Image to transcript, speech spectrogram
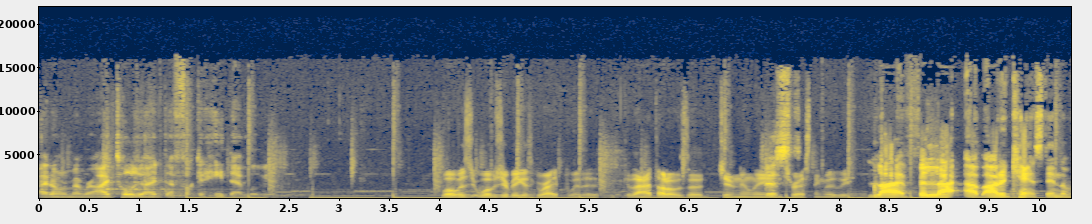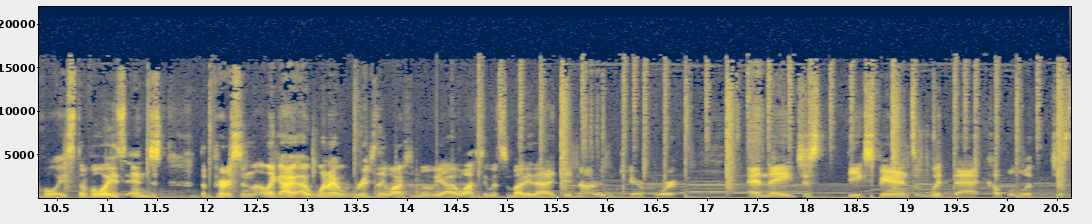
I don't remember. I told you I, I fucking hate that movie. What was what was your biggest gripe with it? Because I thought it was a genuinely Just- interesting movie. Like feel like I, I can't stand the voice, the voice, and just the person. Like I, I when I originally watched the movie, I watched it with somebody that I did not really care for, and they just the experience with that coupled with just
